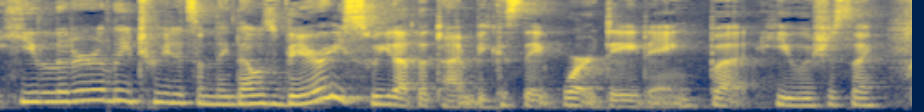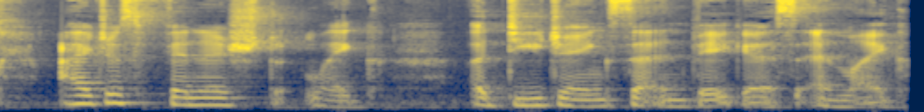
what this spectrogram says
he literally tweeted something that was very sweet at the time because they were dating, but he was just like, I just finished like a DJing set in Vegas and like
